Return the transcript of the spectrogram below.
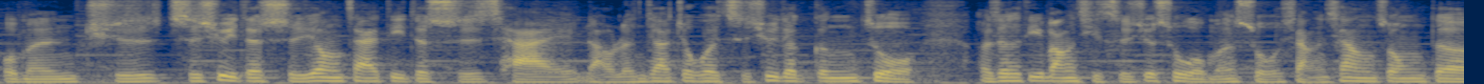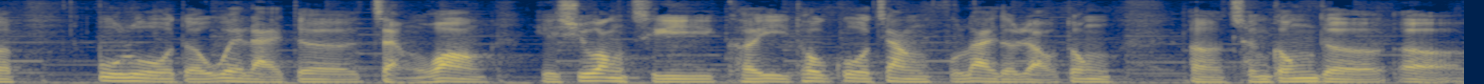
我们持持续的使用在地的食材，老人家就会持续的耕作。而这个地方其实就是我们所想象中的部落的未来的展望。也希望其可以透过这样福赖的扰动，呃，成功的呃，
